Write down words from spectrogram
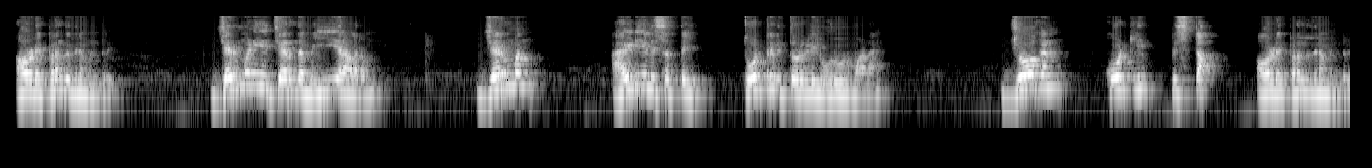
அவருடைய பிறந்த தினம் என்று ஜெர்மனியைச் சேர்ந்த மெய்யியலாளரும் ஜெர்மன் ஐடியலிசத்தை தோற்றுவித்தவர்களில் ஒருவருமான ஜோகன் கோட்லிப் பிஸ்டா அவருடைய பிறந்த தினம் என்று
